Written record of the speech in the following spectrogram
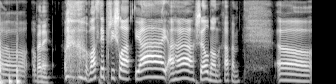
Uh, Penny. Vlastne prišla, jaj, aha, Sheldon, chápem. Uh,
